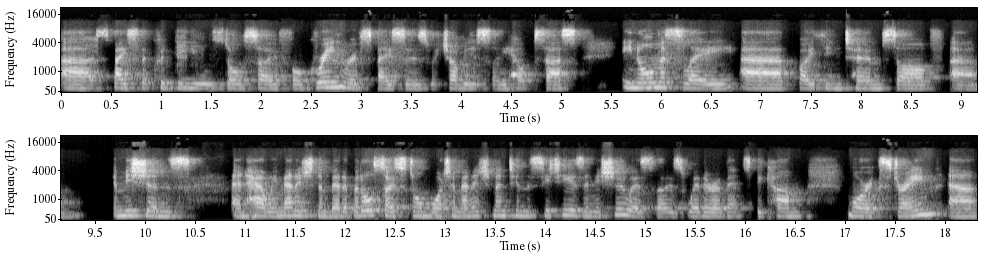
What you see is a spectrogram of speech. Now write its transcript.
uh, space that could be used also for green roof spaces, which obviously helps us enormously, uh, both in terms of um, emissions and how we manage them better, but also stormwater management in the city is an issue as those weather events become more extreme. Uh,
